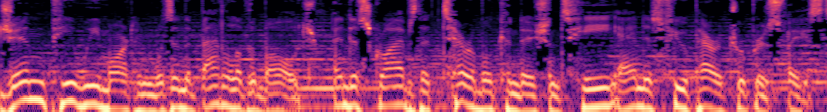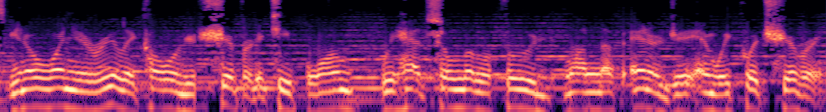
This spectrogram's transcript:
Jim Pee Wee Martin was in the Battle of the Bulge and describes the terrible conditions he and his few paratroopers faced. You know, when you're really cold, you shiver to keep warm. We had so little food, not enough energy, and we quit shivering.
